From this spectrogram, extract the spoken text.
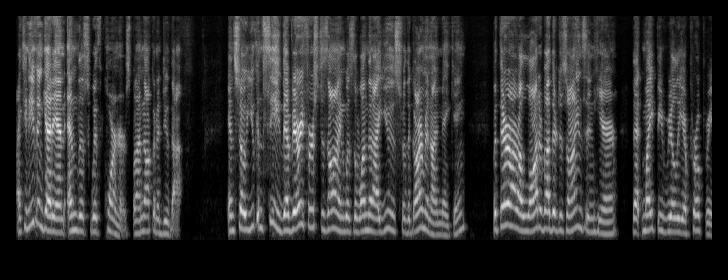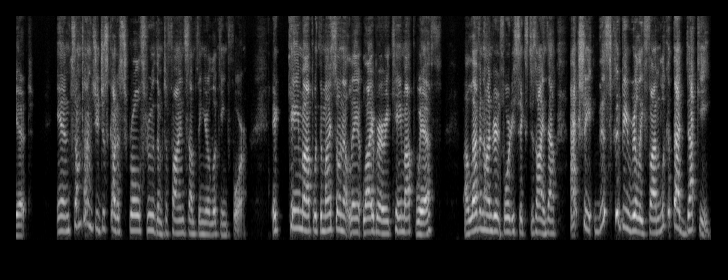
I can even get in endless with corners, but I'm not going to do that. And so you can see the very first design was the one that I used for the garment I'm making. But there are a lot of other designs in here that might be really appropriate. And sometimes you just got to scroll through them to find something you're looking for. It came up with the My Sewnet library came up with 1146 designs. Now, actually, this could be really fun. Look at that ducky.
